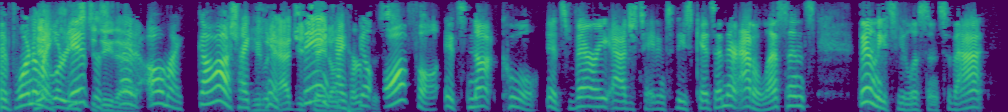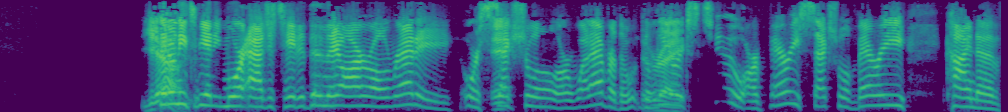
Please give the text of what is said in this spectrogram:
if one of Hitler my kids is said, "Oh my gosh, I he can't think. I feel awful." It's not cool. It's very agitating to these kids, and they're adolescents. They don't need to be listening to that. Yeah. They don't need to be any more agitated than they are already, or sexual, it, or whatever. The the right. lyrics too are very sexual, very kind of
